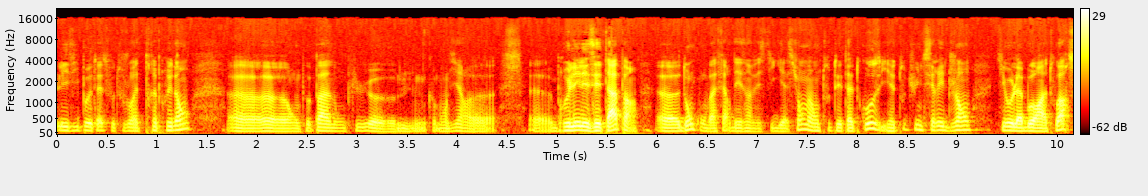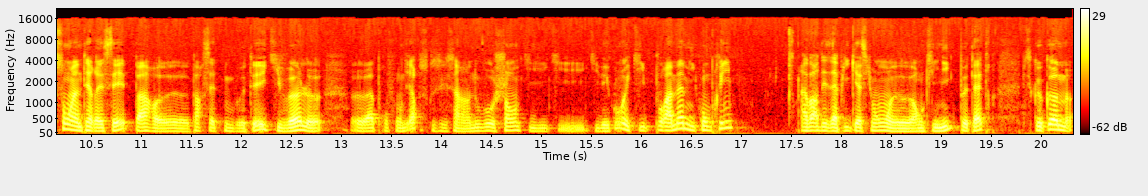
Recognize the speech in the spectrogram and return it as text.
les hypothèses, faut toujours être très prudent, euh, on ne peut pas non plus, comment dire, brûler les étapes, donc on va faire des investigations, mais en tout état de cause, il y a toute une série de gens qui au laboratoire sont intéressés par, par cette nouveauté et qui veulent approfondir, parce que c'est un nouveau champ qui, qui découvre et qui pourra même, y compris, avoir des applications euh, en clinique peut-être, puisque comme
